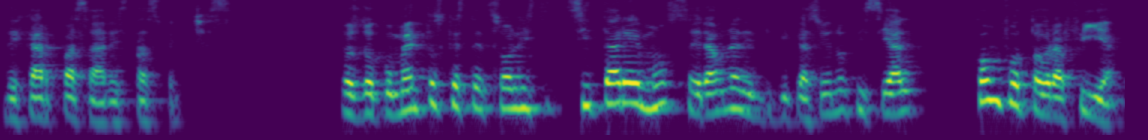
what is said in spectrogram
dejar pasar estas fechas. Los documentos que te solicitaremos será una identificación oficial con fotografía,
